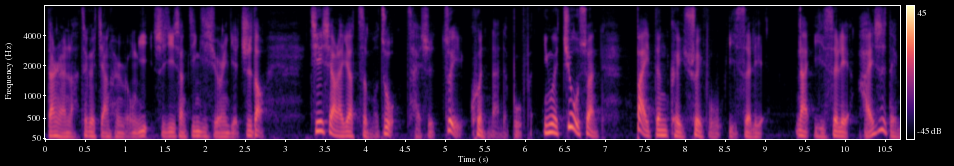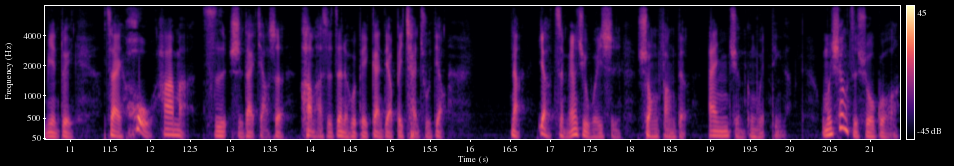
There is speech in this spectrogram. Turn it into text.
当然了，这个讲很容易，实际上经济学人也知道，接下来要怎么做才是最困难的部分。因为就算拜登可以说服以色列，那以色列还是得面对在后哈马斯时代，假设哈马斯真的会被干掉、被铲除掉，那要怎么样去维持双方的安全跟稳定呢？我们上次说过，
